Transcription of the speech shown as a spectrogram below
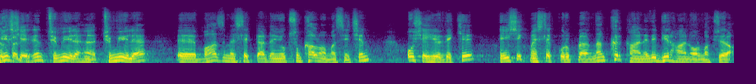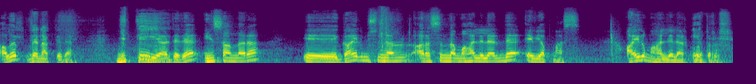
bir şehrin tümüyle he, tümüyle e, bazı mesleklerden yoksun kalmaması için o şehirdeki değişik meslek gruplarından 40 hanede bir hane olmak üzere alır ve nakleder. Gittiği yerde de insanlara e, gayrimüslimlerin arasında mahallelerinde ev yapmaz. Ayrı mahalleler kurdurur.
